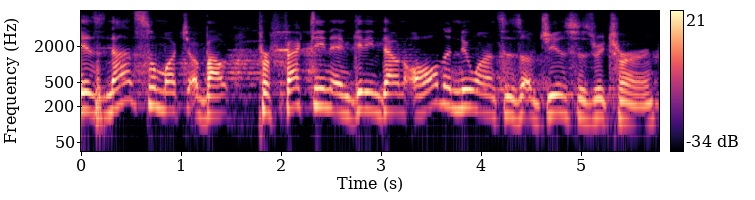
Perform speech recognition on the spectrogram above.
is not so much about perfecting and getting down all the nuances of Jesus' return.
